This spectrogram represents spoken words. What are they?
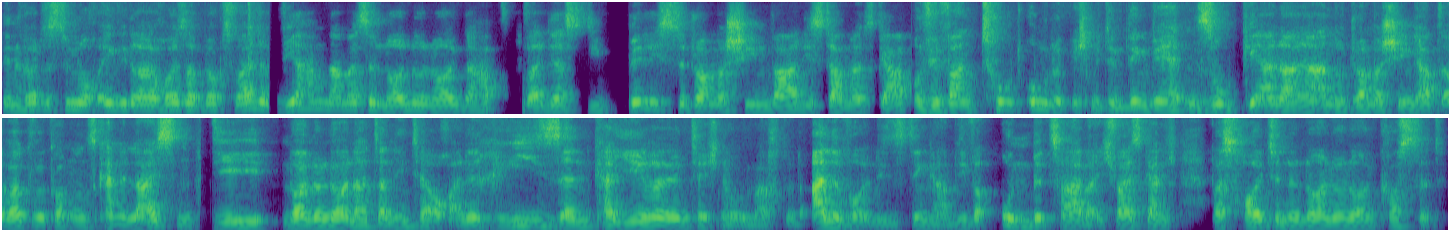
den hörtest du noch irgendwie drei Häuserblocks weiter. Wir haben damals eine 909 gehabt, weil das die billigste Drummaschine war, die es damals gab. Und wir waren tot unglücklich mit dem Ding. Wir hätten so gerne eine andere Drummaschine gehabt, aber wir konnten uns keine leisten. Die 909 hat dann hinterher auch eine riesen Karriere im Techno gemacht und alle wollten dieses Ding haben. Die war unbezahlbar. Ich weiß gar nicht, was heute eine 909 kostet.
